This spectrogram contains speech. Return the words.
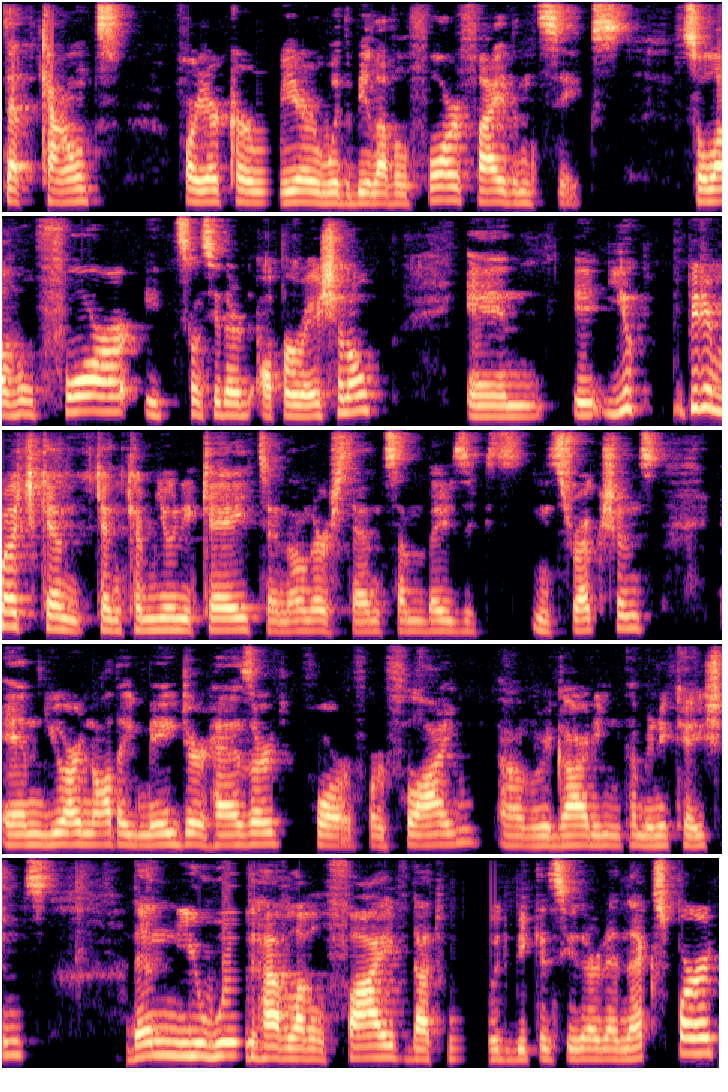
that counts for your career would be level four, five, and six. So level four, it's considered operational, and it, you pretty much can can communicate and understand some basic instructions, and you are not a major hazard for for flying uh, regarding communications. Then you would have level five that would be considered an expert,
